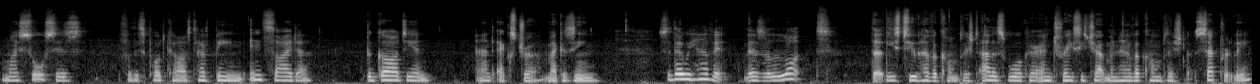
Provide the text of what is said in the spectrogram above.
My sources for this podcast have been Insider, The Guardian, and Xtra magazine. So there we have it. There's a lot that these two have accomplished. Alice Walker and Tracy Chapman have accomplished separately,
